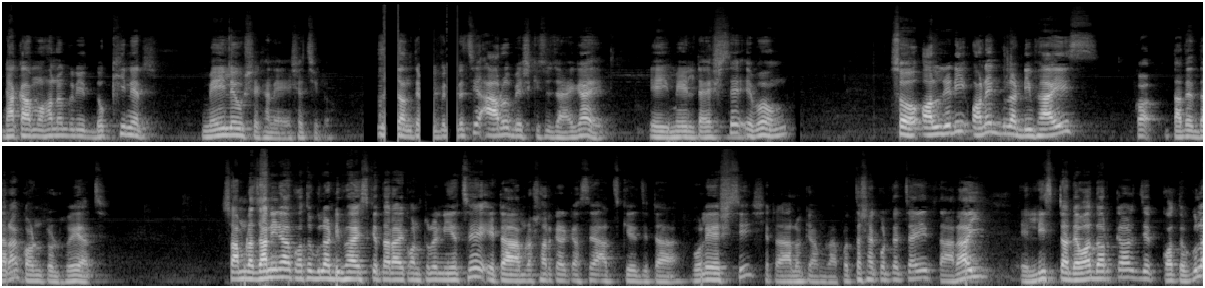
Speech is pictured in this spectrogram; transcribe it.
ঢাকা মহানগরীর দক্ষিণের মেইলেও সেখানে এসেছিল। জানতে পেরেছি আরও বেশ কিছু জায়গায় এই মেইলটা এসছে এবং সো অলরেডি অনেকগুলো ডিভাইস তাদের দ্বারা কন্ট্রোল হয়ে আছে। সো আমরা জানি না কতগুলো ডিভাইসকে তারা কন্ট্রোলে নিয়েছে। এটা আমরা সরকারের কাছে আজকে যেটা বলে এসেছি, সেটা আলোকে আমরা প্রত্যাশা করতে চাই। তারাই এই লিস্টটা দেওয়া দরকার যে কতগুলো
